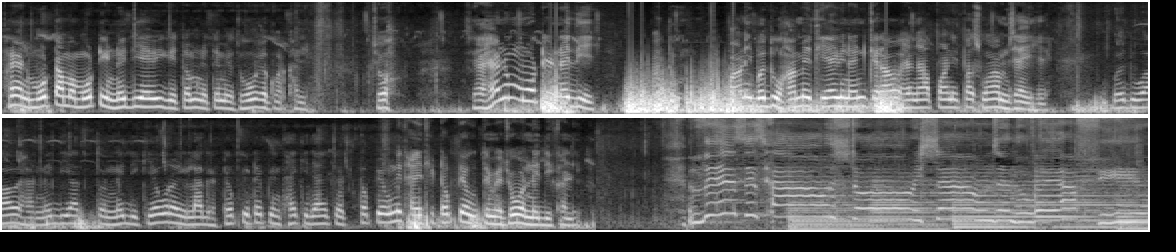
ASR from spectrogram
ફ્રેન્ડ મોટામાં મોટી નદી આવી ગઈ તમને, તમે જોવો એકવાર ખાલી જો હે ને મોટી નદી, બધું, પાણી બધું સામેથી આવીને એનકેર આવે છે ને આ પાણી પાછું આમ જાય છે બધું આવે છે, નદી આ તો નદી કેવરાય લાગે, ટપી ટપીને થાકી જાય તો ટપેવું નહીં થાય ટપેવું તમે જોવો નદી ખાલી This is how the story sounds and the way I feel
